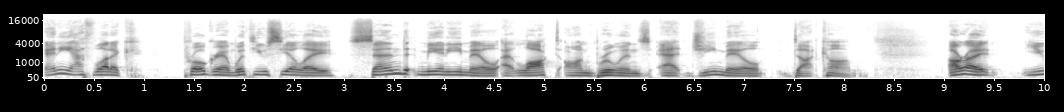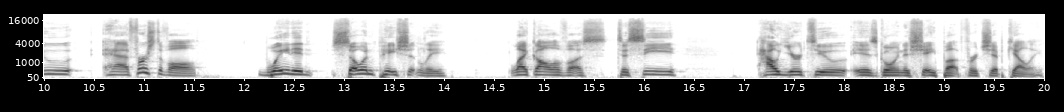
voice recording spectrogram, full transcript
any athletic program with UCLA, send me an email at lockedonbruins at gmail.com. All right, you have, first of all, waited so impatiently like all of us, to see how year two is going to shape up for Chip Kelly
